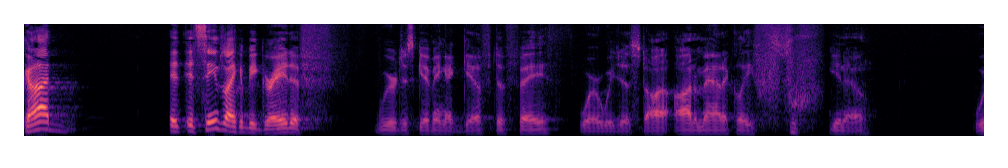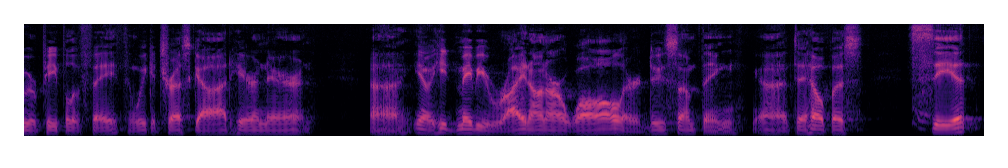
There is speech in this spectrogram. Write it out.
God, it, it seems like it'd be great if we were just giving a gift of faith where we just automatically, you know, we were people of faith and we could trust God here and there. And, uh, you know, He'd maybe write on our wall or do something uh, to help us see it.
